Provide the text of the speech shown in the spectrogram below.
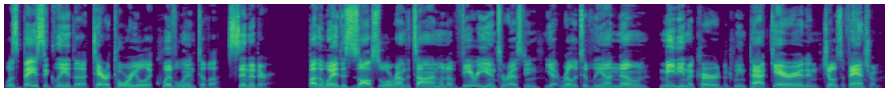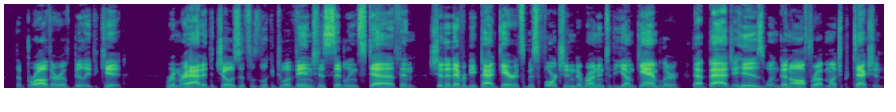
was basically the territorial equivalent of a senator. By the way, this is also around the time when a very interesting, yet relatively unknown, meeting occurred between Pat Garrett and Joseph Antrim, the brother of Billy the Kid. Rumor had it that Joseph was looking to avenge his sibling's death, and should it ever be Pat Garrett's misfortune to run into the young gambler, that badge of his wasn't going to offer up much protection.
